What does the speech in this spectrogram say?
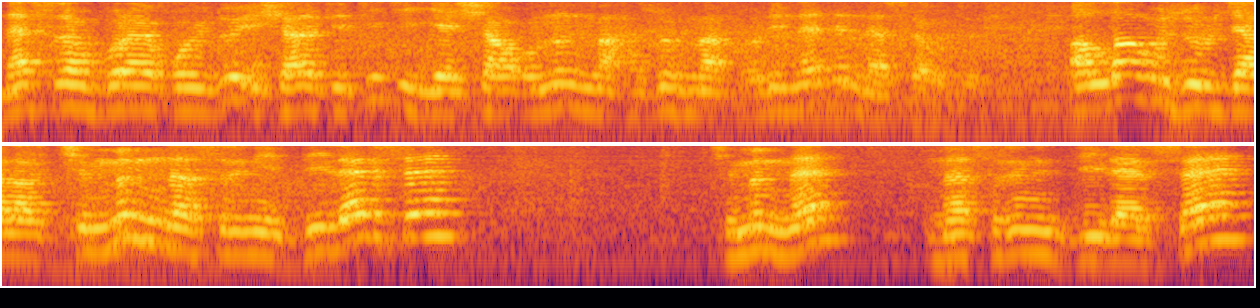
Nesrehu buraya koydu, işaret etti ki yeşâ'unun mahzuf mef'ulü nedir? Nesrehudur. Allah-u Zülcelal kimin nesrini dilerse kimin ne? Nesrini dilerse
